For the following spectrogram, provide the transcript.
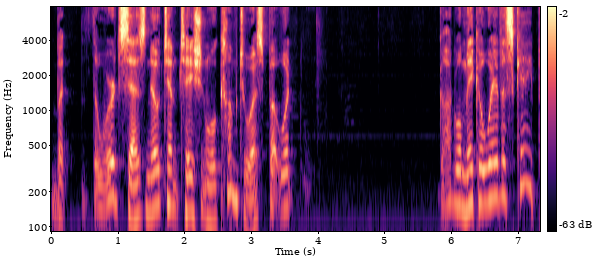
But the word says no temptation will come to us, but what God will make a way of escape.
